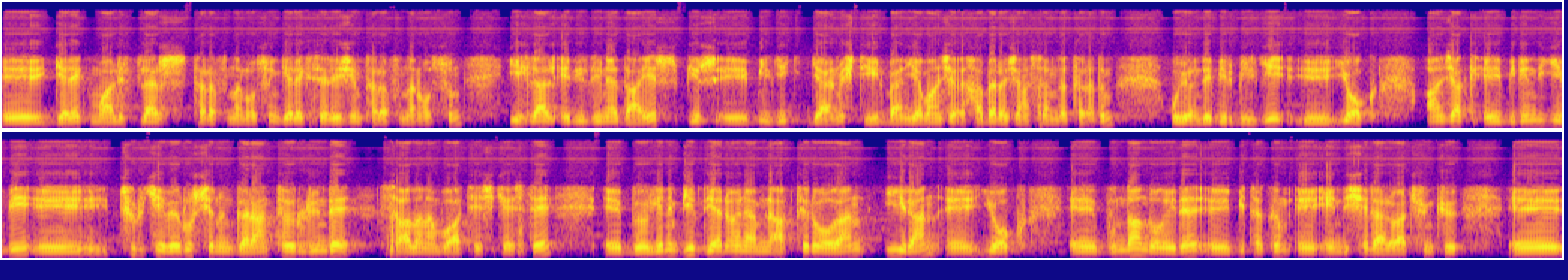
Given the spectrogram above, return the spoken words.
e, gerek muhalifler tarafından olsun gerekse rejim tarafından olsun ihlal edildiğine dair bir e, bilgi gelmiş değil. Ben yabancı haber ajanslarını da taradım. Bu yönde bir bilgi e, yok. Ancak e, bilindiği gibi e, Türkiye ve Rusya'nın garantörlüğünde sağlanan bu ateşkeste e, bölgenin bir diğer önemli aktörü olan İran e, yok. E, bundan dolayı da e, bir takım e, endişeler var. Çünkü e,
